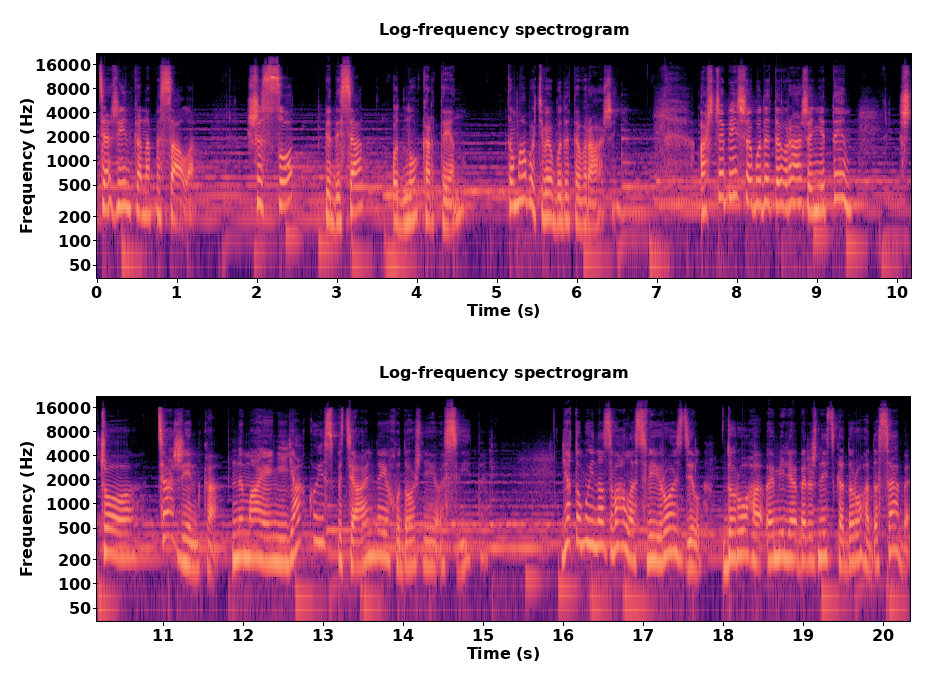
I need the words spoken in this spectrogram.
ця жінка написала 651 картину, то, мабуть, ви будете вражені. А ще більше будете вражені тим, що ця жінка не має ніякої спеціальної художньої освіти. Я тому і назвала свій розділ Дорога Емілія Бережницька Дорога до себе,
